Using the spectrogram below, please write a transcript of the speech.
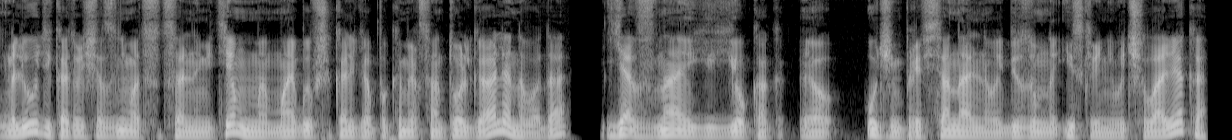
люди, которые сейчас занимаются социальными темами. Моя бывшая коллега по коммерсанту Ольга Алянова, да, я знаю ее как э, очень профессионального и безумно искреннего человека,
